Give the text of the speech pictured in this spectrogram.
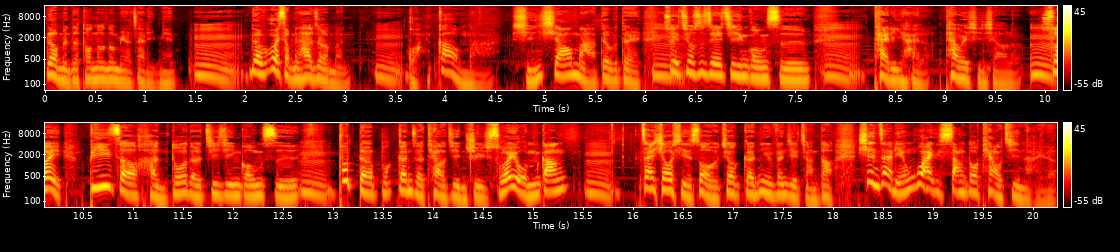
热门的，通通都没有在里面。嗯，那为什么它热门？嗯，广告嘛。行销嘛，对不对？嗯、所以就是这些基金公司，嗯，太厉害了，太会行销了，嗯，所以逼着很多的基金公司，嗯，不得不跟着跳进去。所以我们刚，嗯，在休息的时候就跟玉芬姐讲到，现在连外商都跳进来了。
